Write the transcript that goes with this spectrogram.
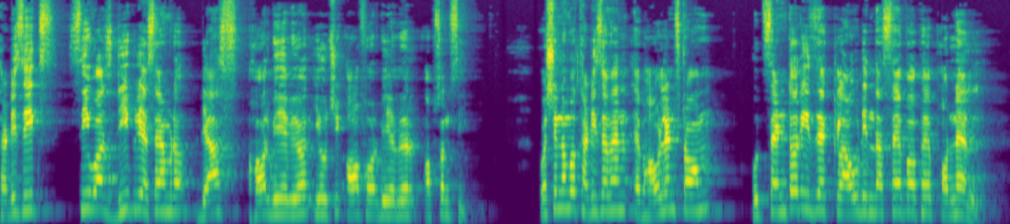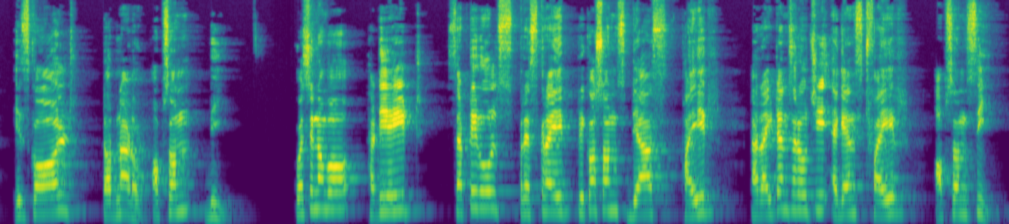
36. C was deeply ashamed dash her behavior ye of her behavior option C. Question number 37. A violent storm whose center is a cloud in the shape of a funnel is called tornado option B. Question number 38. Safety rules prescribe precautions dash fire. A right answer is against fire option C.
